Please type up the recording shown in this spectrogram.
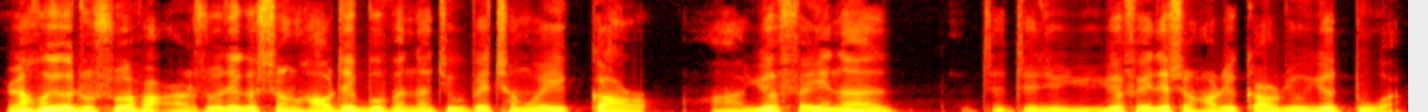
然后有一种说法啊，说这个生蚝这部分呢就被称为膏啊，越肥呢，这这就越肥的生蚝这膏就越多。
